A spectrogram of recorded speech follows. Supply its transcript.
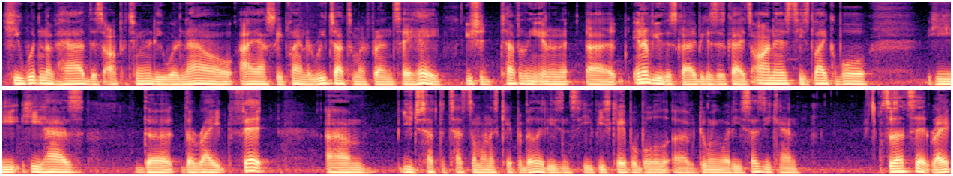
he wouldn't have had this opportunity where now I actually plan to reach out to my friend and say, hey, you should definitely uh, interview this guy because this guy's honest, he's likable, he he has the the right fit. Um, you just have to test him on his capabilities and see if he's capable of doing what he says he can. So that's it, right?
